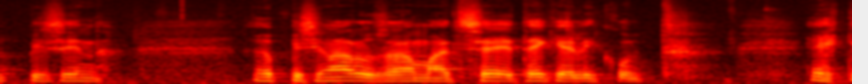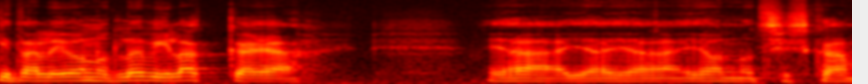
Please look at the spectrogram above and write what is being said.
õppisin, õppisin aru saama, et see tegelikult, ehkki tal ei olnud lõvilakka ja, ja, ja, ja ei olnud siis ka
